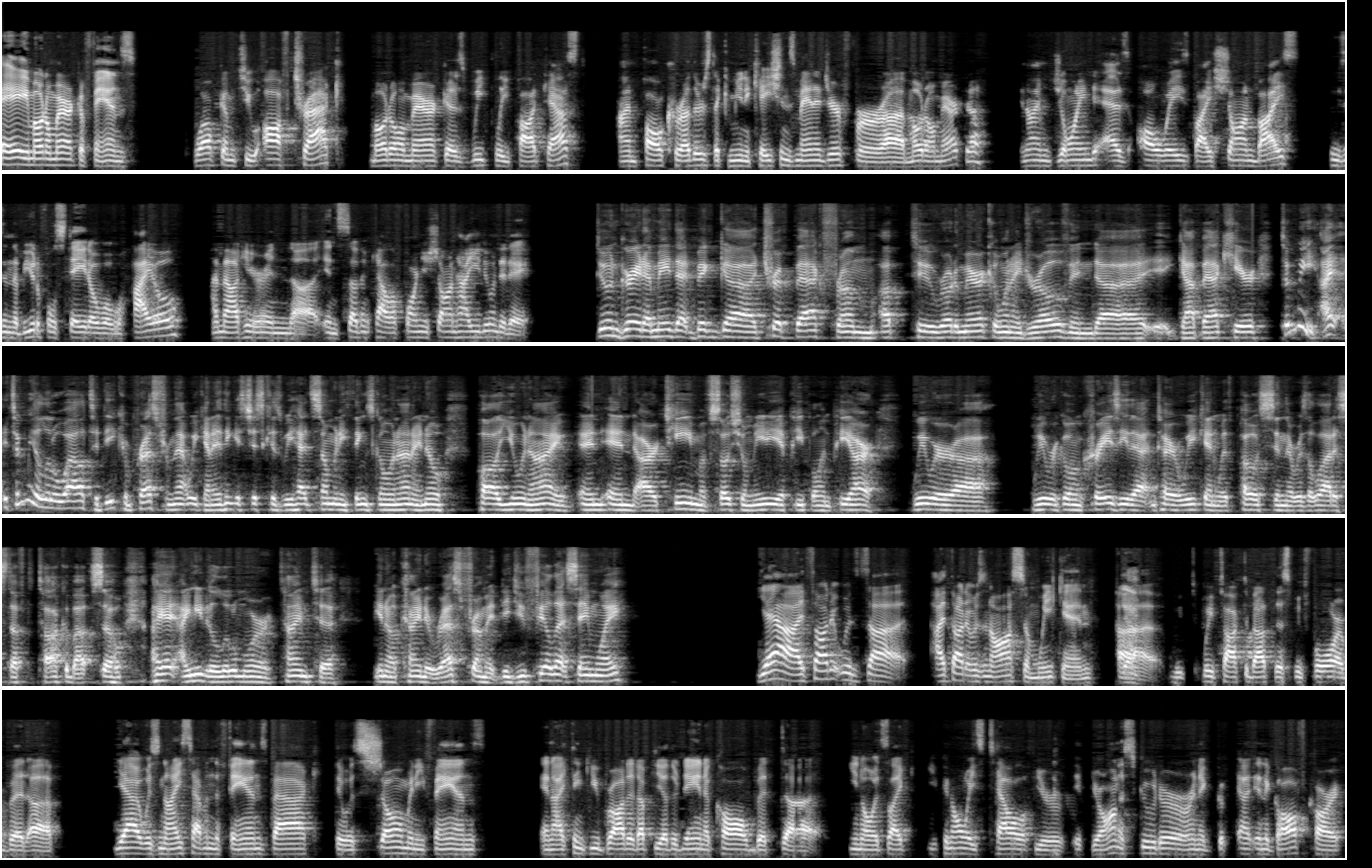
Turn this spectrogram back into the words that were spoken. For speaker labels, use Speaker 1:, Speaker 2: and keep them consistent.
Speaker 1: Hey, Moto America fans. Welcome to Off Track, Moto America's weekly podcast. I'm Paul Carruthers, the communications manager for uh, Moto America, and I'm joined, as always, by Sean Bice, who's in the beautiful state of Ohio. I'm out here in uh, in Southern California. Sean, how you doing today?
Speaker 2: Doing great. I made that big uh, trip back from up to Road America when I drove and uh, got back here. It took me I, it took me a little while to decompress from that weekend. I think it's just because we had so many things going on. I know Paul, you and I, and and our team of social media people and PR, we were uh, we were going crazy that entire weekend with posts, and there was a lot of stuff to talk about. So I I needed a little more time to you know kind of rest from it. Did you feel that same way?
Speaker 1: Yeah, I thought it was. Uh, I thought it was an awesome weekend. Yeah. Uh, we, we've talked about this before, but uh, yeah, it was nice having the fans back. There was so many fans, and I think you brought it up the other day in a call. But uh, you know, it's like you can always tell if you're if you're on a scooter or in a uh, in a golf cart.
